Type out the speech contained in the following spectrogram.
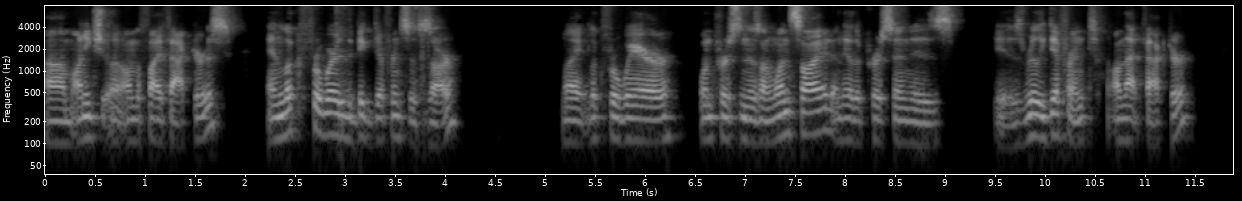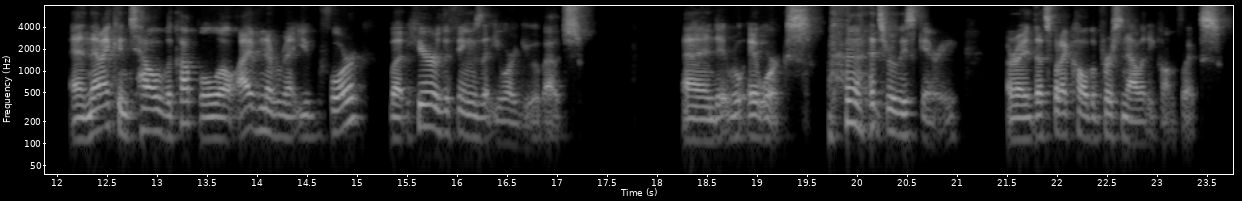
um, on each uh, on the five factors and look for where the big differences are. Right, look for where one person is on one side and the other person is is really different on that factor. And then I can tell the couple, well, I've never met you before, but here are the things that you argue about. And it it works. it's really scary. All right, that's what I call the personality conflicts,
